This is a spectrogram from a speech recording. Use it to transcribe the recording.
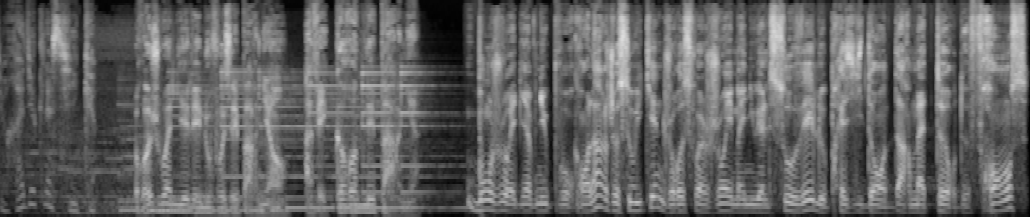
sur Radio Classique. Rejoignez les nouveaux épargnants avec Corum l'épargne. Bonjour et bienvenue pour Grand Large. Ce week-end, je reçois Jean-Emmanuel Sauvé, le président d'Armateurs de France,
